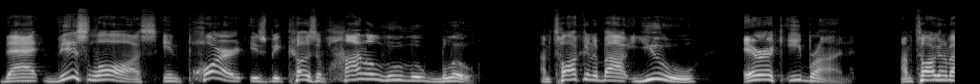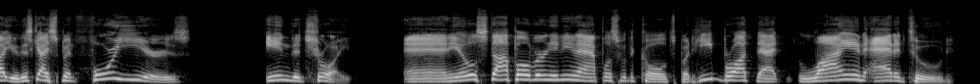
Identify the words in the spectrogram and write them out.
that this loss, in part, is because of Honolulu Blue. I'm talking about you, Eric Ebron. I'm talking about you. This guy spent four years in Detroit and he'll stop over in Indianapolis with the Colts, but he brought that lion attitude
